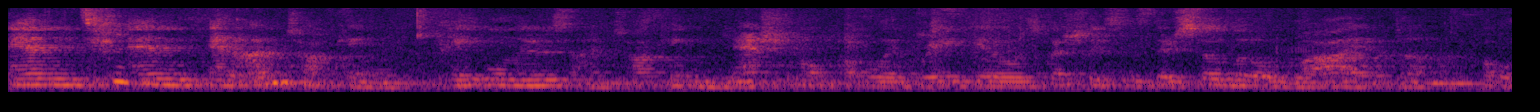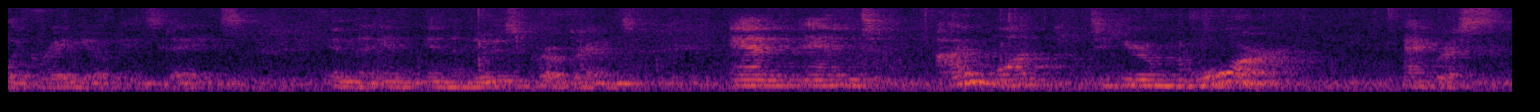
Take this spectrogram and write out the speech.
And, and, and I'm talking cable news, I'm talking national public radio, especially since there's so little live done on public radio these days in the, in, in the news programs. And, and I want to hear more aggressive.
